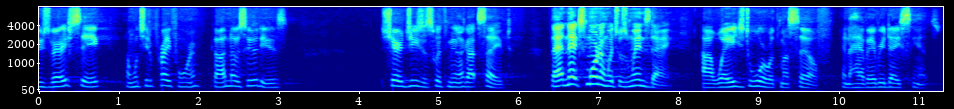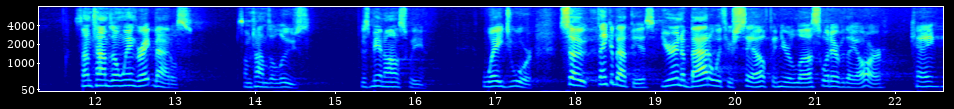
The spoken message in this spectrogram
who's very sick, I want you to pray for him. God knows who it is, shared Jesus with me and I got saved. That next morning, which was Wednesday, I waged war with myself, and I have every day since. Sometimes I win great battles, sometimes I lose. Just being honest with you. Wage war. So think about this. You're in a battle with yourself and your lusts, whatever they are, okay?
